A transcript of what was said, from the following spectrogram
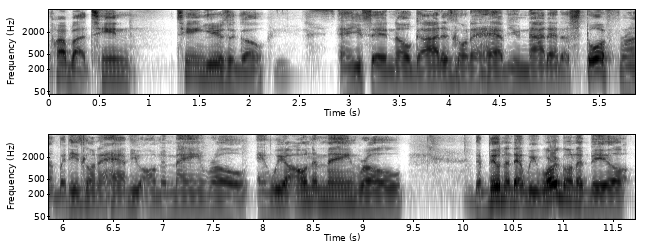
probably about 10, 10 years ago. Yes. And you said, no, God is going to have you not at a storefront, but He's going to have you on the main road. And we are on the main road. The building that we were going to build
